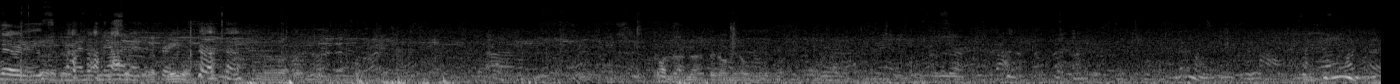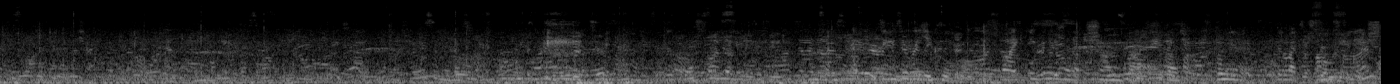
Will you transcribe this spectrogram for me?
there it is. Good. I know, now I know the trick. Oh, no, no, but on the old one. These are really cool. Like even when it shines like, like they're like unfinished.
